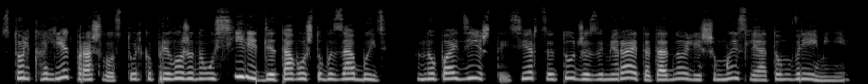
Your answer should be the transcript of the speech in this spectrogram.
Столько лет прошло, столько приложено усилий для того, чтобы забыть. Но поди ж ты, сердце тут же замирает от одной лишь мысли о том времени.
